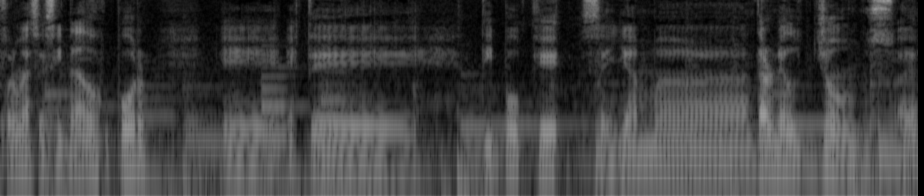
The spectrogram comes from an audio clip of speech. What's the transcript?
fueron asesinados por eh, este tipo que se llama Darnell Jones. A ver.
